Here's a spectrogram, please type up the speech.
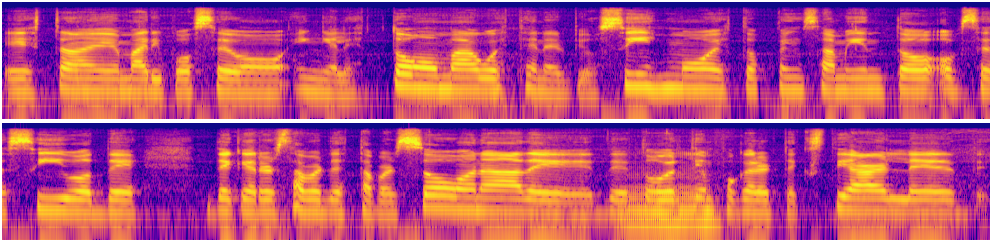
este mariposeo en el estómago, este nerviosismo, estos pensamientos obsesivos de, de querer saber de esta persona, de, de todo el tiempo querer textearle. de-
